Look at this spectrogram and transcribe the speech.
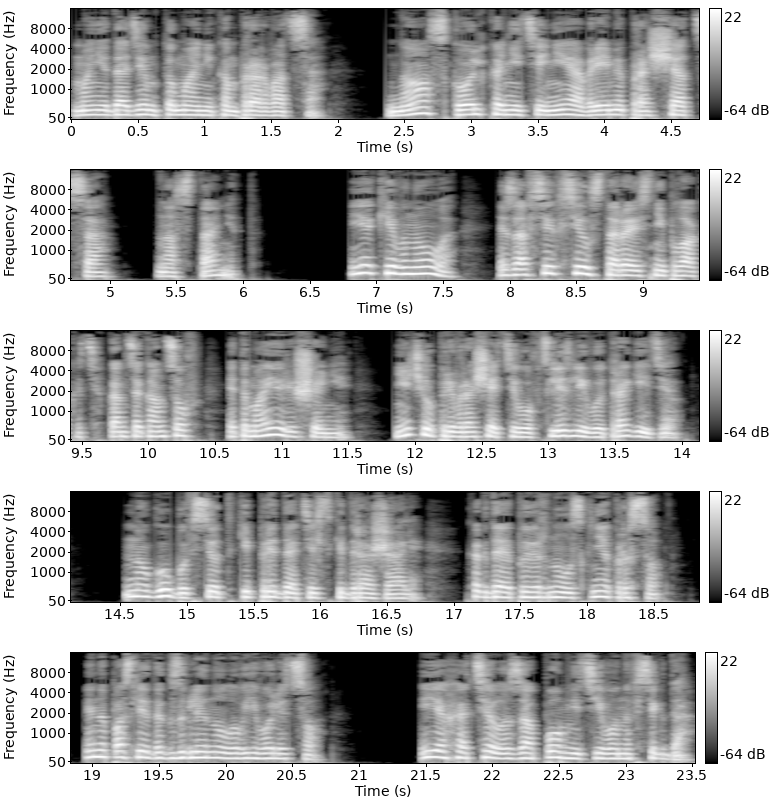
Мы не дадим туманникам прорваться. Но сколько ни тяни, а время прощаться настанет. Я кивнула, изо всех сил стараясь не плакать. В конце концов, это мое решение. Нечего превращать его в слезливую трагедию. Но губы все-таки предательски дрожали, когда я повернулась к Некросу и напоследок заглянула в его лицо. Я хотела запомнить его навсегда,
